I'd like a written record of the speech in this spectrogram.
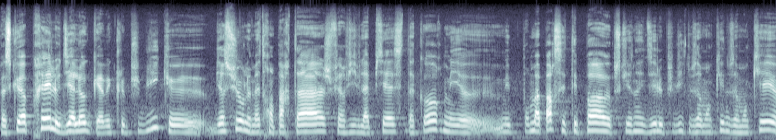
Parce qu'après, le dialogue avec le public, euh, bien sûr, le mettre en partage, faire vivre la pièce, d'accord, mais, pour ma part, c'était pas. Parce qu'il y en a qui disaient le public nous a manqué, nous a manqué.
